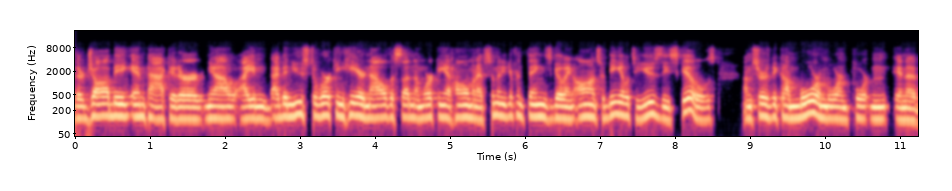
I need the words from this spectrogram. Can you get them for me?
their job being impacted or you know i am i've been used to working here now all of a sudden i'm working at home and i have so many different things going on so being able to use these skills I'm sure has become more and more important in a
